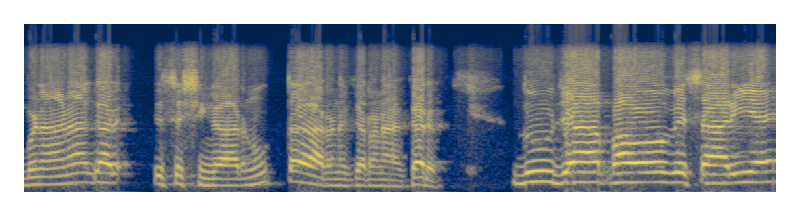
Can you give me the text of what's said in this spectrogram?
ਬਣਾਣਾ ਕਰ ਇਸ ਸਿੰਗਾਰ ਨੂੰ ਧਾਰਨ ਕਰਨਾ ਕਰ। ਦੂਜਾ ਭਾਉ ਵਿਸਾਰੀ ਹੈ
